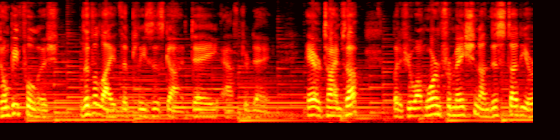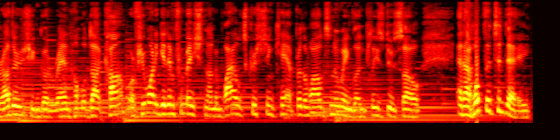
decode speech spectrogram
Don't be foolish. Live a life that pleases God day after day. Our time's up. But if you want more information on this study or others, you can go to randhummel.com. Or if you want to get information on the Wilds Christian Camp or the Wilds New England, please do so. And I hope that today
